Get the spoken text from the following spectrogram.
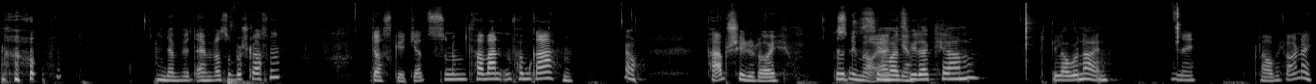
Und da wird einfach so beschlossen, das geht jetzt zu einem Verwandten vom Grafen. Ja. Verabschiedet euch. Das ist Wird mehr es jemals Tier. wiederkehren? Ich glaube, nein. Nee, glaube ich auch nicht.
